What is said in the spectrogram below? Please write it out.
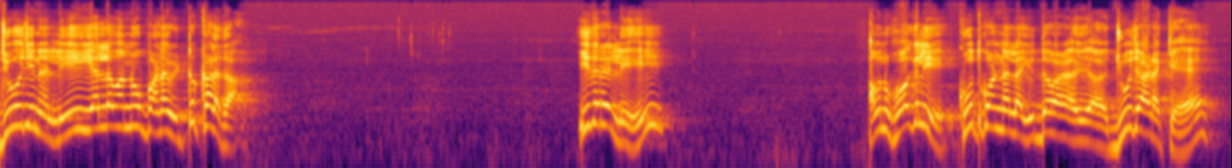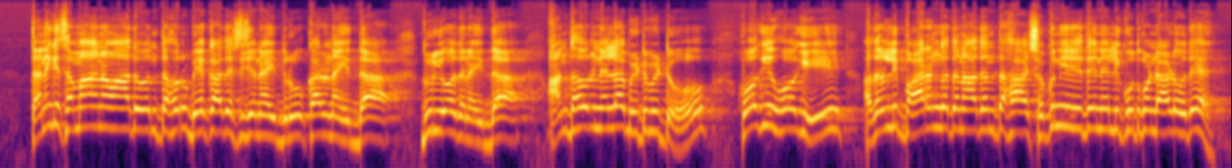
ಜೂಜಿನಲ್ಲಿ ಎಲ್ಲವನ್ನೂ ಪಣವಿಟ್ಟು ಕಳೆದ. ಇದರಲ್ಲಿ ಅವನು ಹೋಗಲಿ ಕೂತ್ಕೊಂಡಲ್ಲ ಯುದ್ಧ, ಜೂಜಾಡಕ್ಕೆ. ತನಗೆ ಸಮಾನವಾದಂತಹವರು ಬೇಕಾದಷ್ಟು ಜನ ಇದ್ದರು ಕರ್ಣ ಇದ್ದ, ದುರ್ಯೋಧನ ಇದ್ದ, ಅಂಥವ್ರನ್ನೆಲ್ಲ ಬಿಟ್ಟುಬಿಟ್ಟು ಹೋಗಿ ಹೋಗಿ ಅದರಲ್ಲಿ ಪಾರಂಗತನಾದಂತಹ ಶಕುನಿ ಜೊತೆಯಲ್ಲಿ ಕೂತ್ಕೊಂಡು ಆಡೋದೆ.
